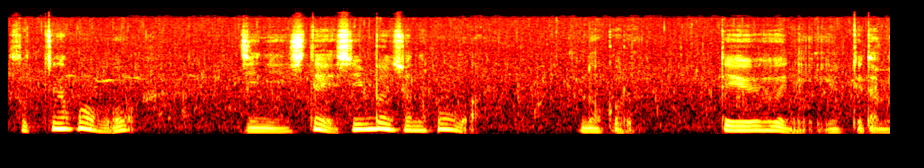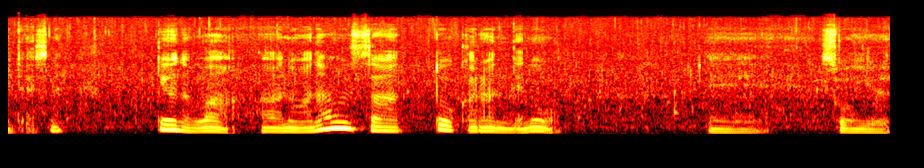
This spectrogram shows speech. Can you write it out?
そっちの方を辞任して新聞社の方は残るっていうふうに言ってたみたいですね。っていうのはあのアナウンサーと絡んでの、えー、そういう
